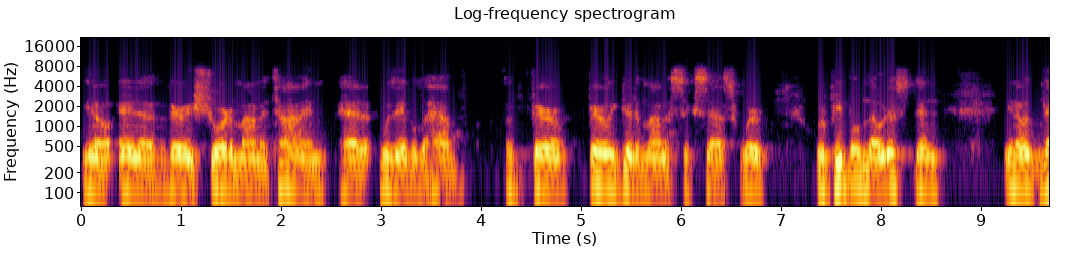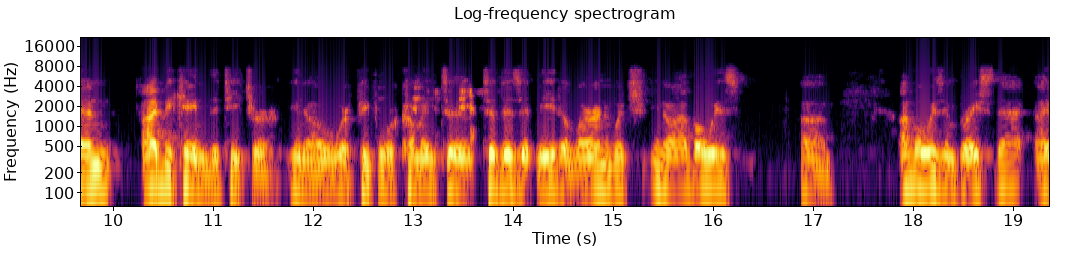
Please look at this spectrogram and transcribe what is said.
you know, in a very short amount of time, had was able to have a fair, fairly good amount of success where where people noticed, and you know, then I became the teacher, you know, where people were coming to to visit me to learn, which you know I've always um, I've always embraced that. I,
